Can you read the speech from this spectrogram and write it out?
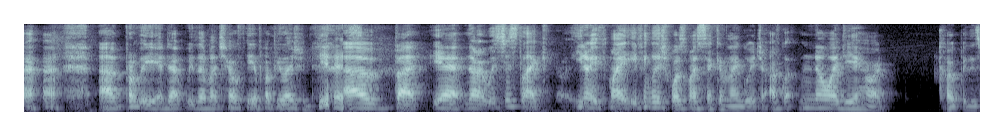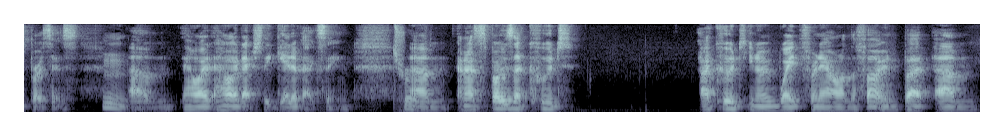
uh, probably end up with a much healthier population. Yes. Uh, but yeah, no, it was just like you know, if my if English was my second language, I've got no idea how I'd cope with this process. Mm. Um, how I how I'd actually get a vaccine. True. Um, and I suppose I could. I could, you know, wait for an hour on the phone, but um,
